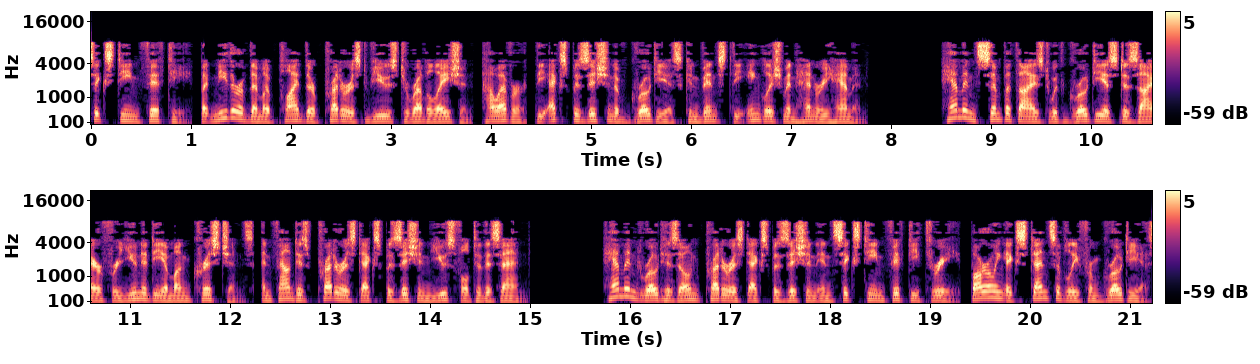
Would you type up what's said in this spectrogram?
1650, but neither of them applied their preterist views to Revelation, however, the exposition of Grotius convinced the Englishman Henry Hammond. Hammond sympathized with Grotius' desire for unity among Christians, and found his preterist exposition useful to this end. Hammond wrote his own preterist exposition in 1653, borrowing extensively from Grotius.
